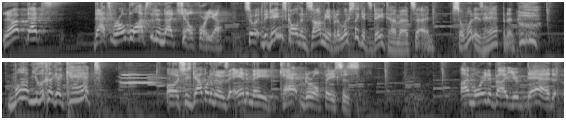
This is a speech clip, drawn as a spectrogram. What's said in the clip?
Yep, that's that's Roblox in a nutshell for you. So the game's called Insomnia, but it looks like it's daytime outside. So what is happening? Mom, you look like a cat. Oh, she's got one of those anime cat girl faces. I'm worried about your dad.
